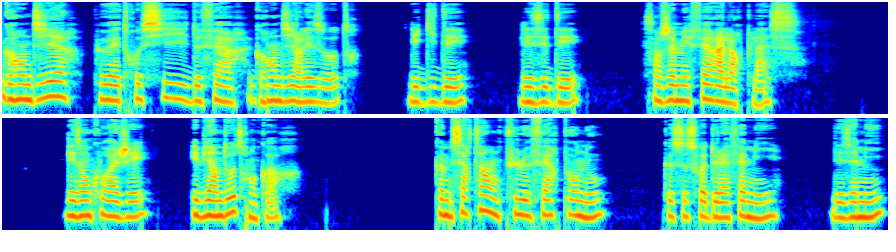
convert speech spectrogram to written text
Grandir peut être aussi de faire grandir les autres, les guider, les aider, sans jamais faire à leur place. Les encourager, et bien d'autres encore. Comme certains ont pu le faire pour nous, que ce soit de la famille, des amis,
